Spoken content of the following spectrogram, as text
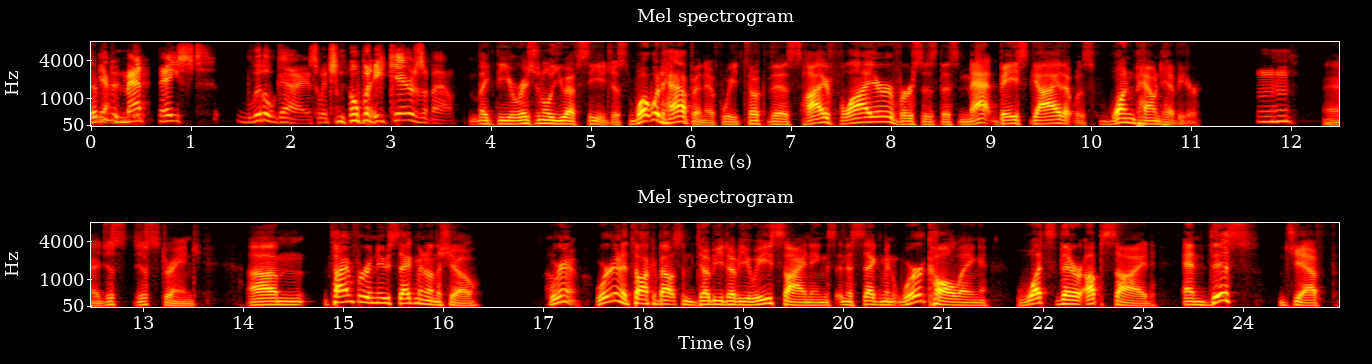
yeah, WWE mat based little guys, which nobody cares about. like the original UFC. Just what would happen if we took this high flyer versus this mat based guy that was one pound heavier? hmm Uh, just just strange. Um, time for a new segment on the show. We're we're going to talk about some WWE signings in a segment we're calling "What's Their Upside." And this, Jeff,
